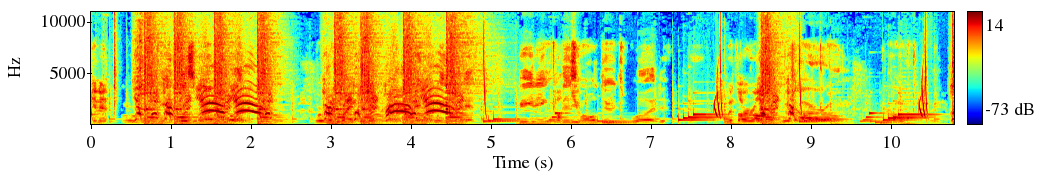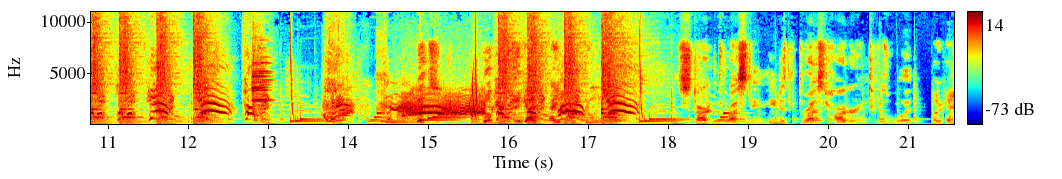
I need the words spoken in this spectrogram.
Wind wanking it. we're, we're beating this man's. We're wind it Wind waking it. Beating Fuck this you. old dude's wood with our rock. with our own rock. Bitch! Don't you think I, I doing that? Start thrusting. You can just thrust harder into his wood. Okay.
